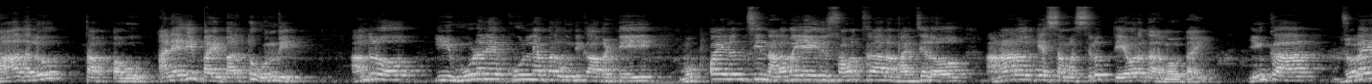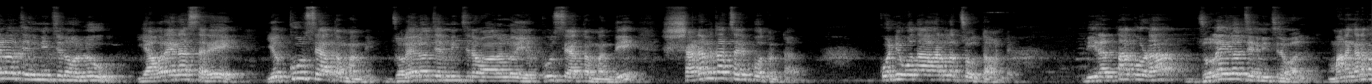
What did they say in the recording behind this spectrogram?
బాధలు తప్పవు అనేది బై బర్త్ ఉంది. అందులో ఈ మూడనే కూల్ నెంబర్ ఉంది కాబట్టి ముప్పై నుంచి నలభై ఐదు సంవత్సరాల మధ్యలో అనారోగ్య సమస్యలు తీవ్రతరం అవుతాయి ఇంకా జూలైలో జన్మించిన వాళ్ళు ఎవరైనా సరే ఎక్కువ శాతం మంది జూలైలో జన్మించిన వాళ్ళలో ఎక్కువ శాతం మంది సడన్గా చనిపోతుంటారు. కొన్ని ఉదాహరణలు చూద్దామండి వీరంతా కూడా జూలైలో జన్మించిన వాళ్ళు. మనం గనక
